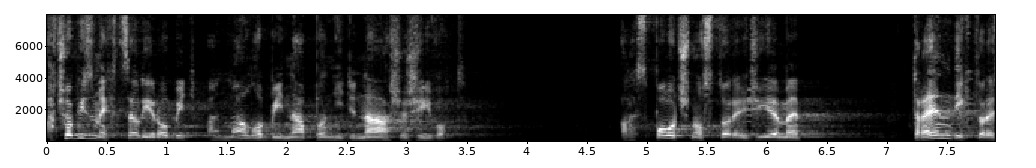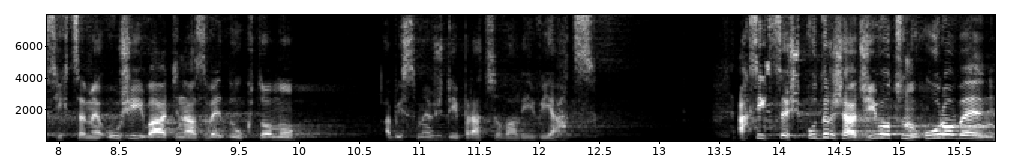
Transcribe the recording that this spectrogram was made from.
a čo by sme chceli robiť a malo by naplniť náš život. Ale spoločnosť, v ktorej žijeme, trendy, ktoré si chceme užívať, nás vedú k tomu, aby sme vždy pracovali viac. Ak si chceš udržať životnú úroveň,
